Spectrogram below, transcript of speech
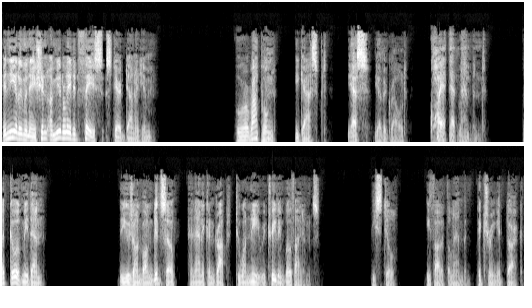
In the illumination, a mutilated face stared down at him. Vua Rapung, he gasped. Yes, the other growled. Quiet that lambent. Let go of me, then. The Yuuzhan did so, and Anakin dropped to one knee, retrieving both items. Be still, he thought at the lambent, picturing it dark.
